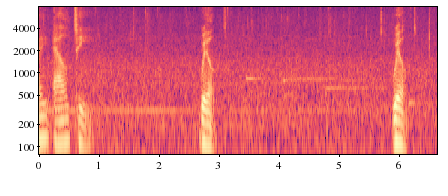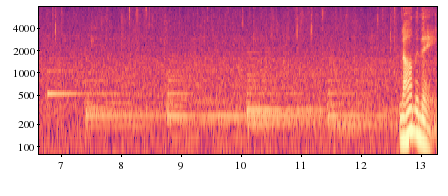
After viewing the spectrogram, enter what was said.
I L T wilt wilt nominate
